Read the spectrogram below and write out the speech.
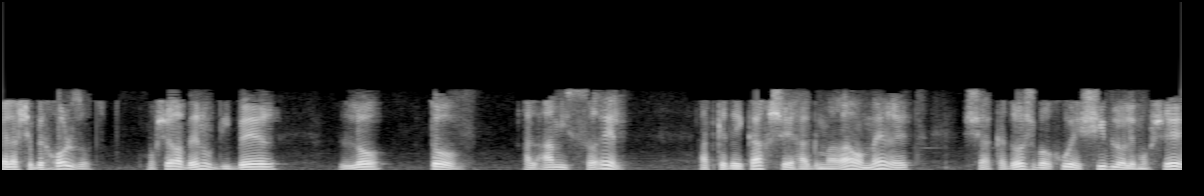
אלא שבכל זאת, משה רבנו דיבר לא טוב על עם ישראל, עד כדי כך שהגמרה אומרת שהקדוש ברוך הוא השיב לו למשה,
